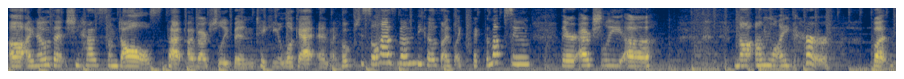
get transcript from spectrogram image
Uh, I know that she has some dolls that I've actually been taking a look at, and I hope she still has them because I'd like to pick them up soon. They're actually uh, not unlike her, but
